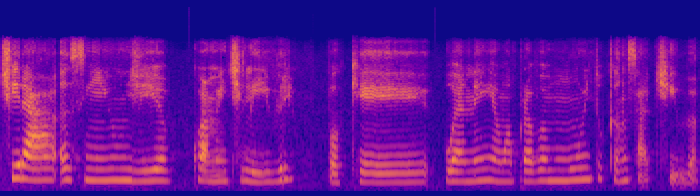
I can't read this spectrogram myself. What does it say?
tirar assim um dia com a mente livre, porque o Enem é uma prova muito cansativa.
